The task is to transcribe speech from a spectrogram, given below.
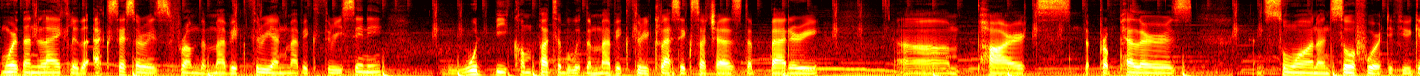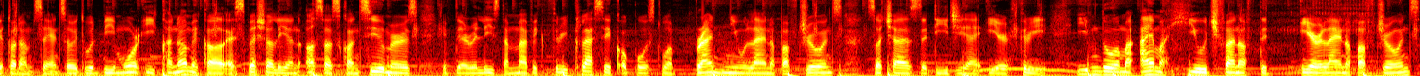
more than likely the accessories from the mavic 3 and mavic 3 cine would be compatible with the mavic 3 classic such as the battery um, parts the propellers and so on and so forth if you get what I'm saying. So it would be more economical especially on us as consumers if they released a Mavic 3 Classic opposed to a brand new lineup of drones such as the DJI Air 3 even though I'm a, I'm a huge fan of the Air lineup of drones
